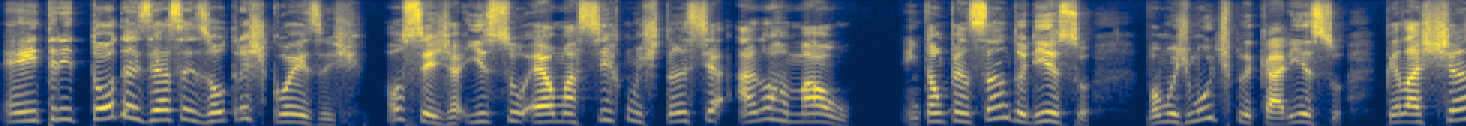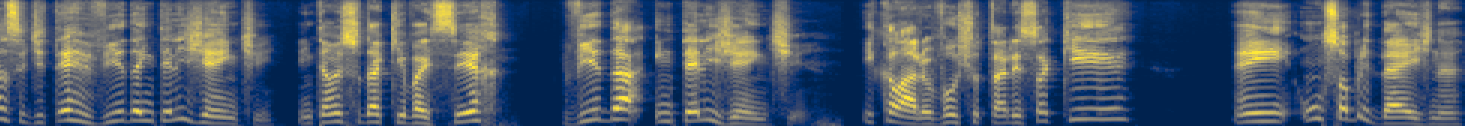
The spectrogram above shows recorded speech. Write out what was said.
entre todas essas outras coisas. Ou seja, isso é uma circunstância anormal. Então, pensando nisso, Vamos multiplicar isso pela chance de ter vida inteligente. Então, isso daqui vai ser vida inteligente. E, claro, eu vou chutar isso aqui em 1 sobre 10, né?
